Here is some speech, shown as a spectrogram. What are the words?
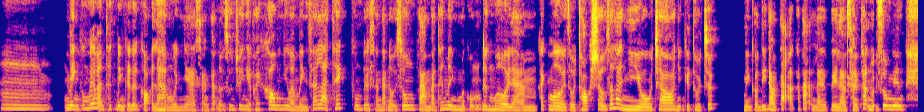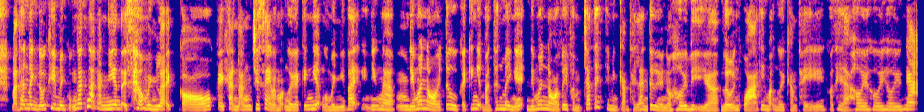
Ừm, mình không biết bản thân mình có được gọi là một nhà sáng tạo nội dung chuyên nghiệp hay không nhưng mà mình rất là thích công việc sáng tạo nội dung và bản thân mình mà cũng được mời làm khách mời rồi talk show rất là nhiều cho những cái tổ chức mình còn đi đào tạo các bạn là về làm sáng tạo nội dung nên bản thân mình đôi khi mình cũng ngất ngạc ngạc nhiên tại sao mình lại có cái khả năng chia sẻ với mọi người cái kinh nghiệm của mình như vậy. Nhưng mà ừ, nếu mà nói từ cái kinh nghiệm bản thân mình ấy, nếu mà nói về phẩm chất ấy thì mình cảm thấy là từ này nó hơi bị ờ, lớn quá thì mọi người cảm thấy có thể là hơi hơi hơi ngại.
